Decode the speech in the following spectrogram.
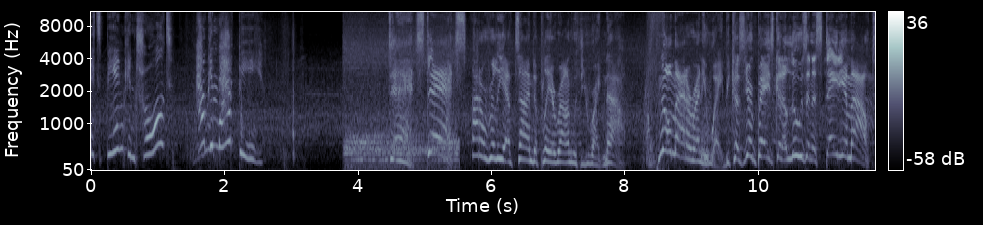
It's being controlled? How can that be? Dance, dance! I don't really have time to play around with you right now. No matter anyway, because your Bey's gonna lose in a stadium out!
